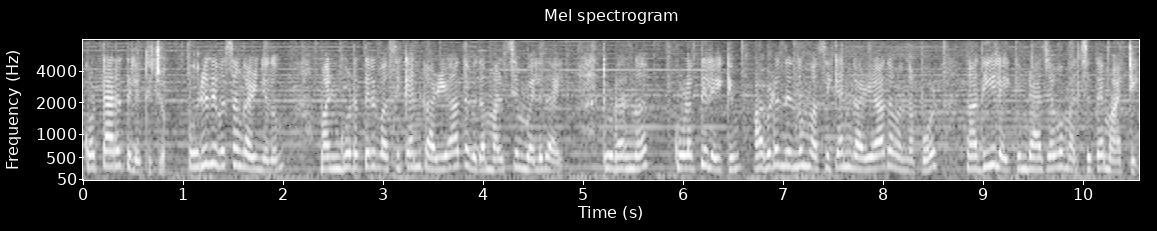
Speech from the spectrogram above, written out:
കൊട്ടാരത്തിലെത്തിച്ചു. ഒരു ദിവസം കഴിഞ്ഞതും മൺകുടത്തിൽ വസിക്കാൻ കഴിയാത്ത വിധം മത്സ്യം വലുതായി. തുടർന്ന് കുളത്തിലേക്കും അവിടെ നിന്നും വസിക്കാൻ കഴിയാതെ വന്നപ്പോൾ നദിയിലേക്കും രാജാവ് മത്സ്യത്തെ മാറ്റി.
